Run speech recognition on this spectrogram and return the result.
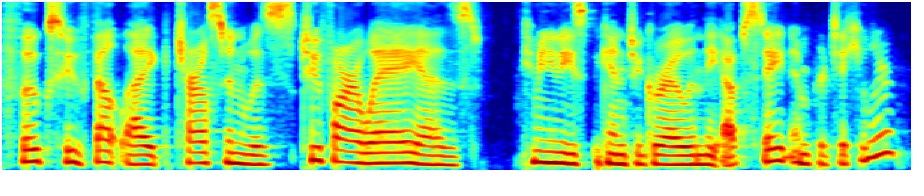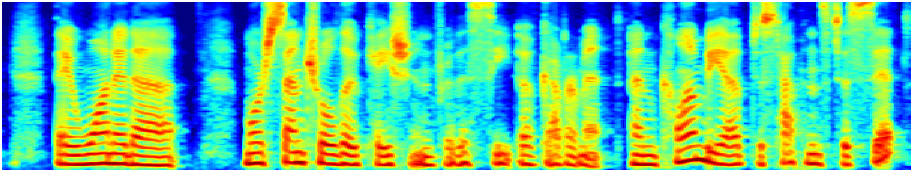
folks who felt like Charleston was too far away as communities began to grow in the upstate in particular. They wanted a more central location for the seat of government. And Columbia just happens to sit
